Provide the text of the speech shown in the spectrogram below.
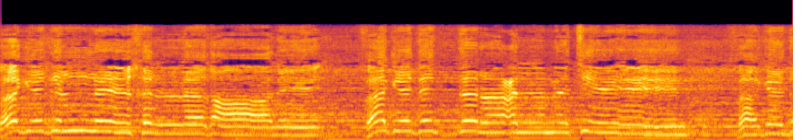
فقد اللي خل غالي فقد الدرع المتين فقد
